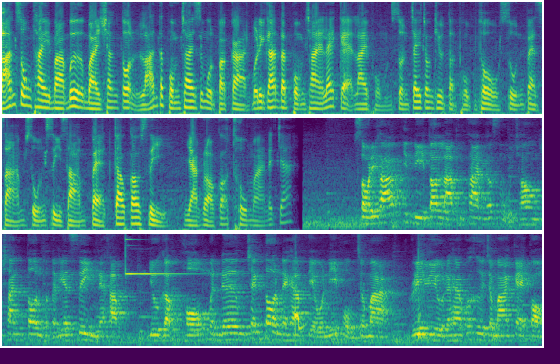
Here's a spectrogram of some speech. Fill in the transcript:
ร้านทรงไทยบาร์เบอร์บายช่างต้น ร้านตัดผมชายสมุทรปราการ บริการตัดผมชายและแกะลายผม สนใจจองคิวตัดผมโทร 0830438994 อยากหลอกก็โทรมานะจ๊ะ สวัสดีครับ ยินดีต้อนรับทุกท่านเข้าสู่ช่องช่างต้นปัตเตอร์เลียนซิ่งนะครับ อยู่กับผมเหมือนเดิมช่างต้นนะครับ เดี๋ยววันนี้ผมจะมารีวิวนะครับ ก็คือจะมาแกะกล่อง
